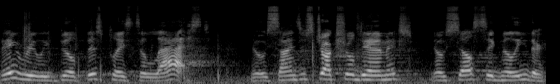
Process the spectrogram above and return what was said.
they really built this place to last. No signs of structural damage, no cell signal either.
